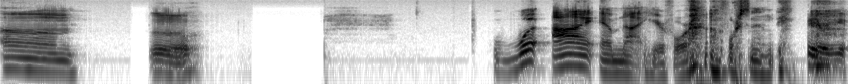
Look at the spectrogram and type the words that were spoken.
Um, Mm. what I am not here for, unfortunately. Period.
